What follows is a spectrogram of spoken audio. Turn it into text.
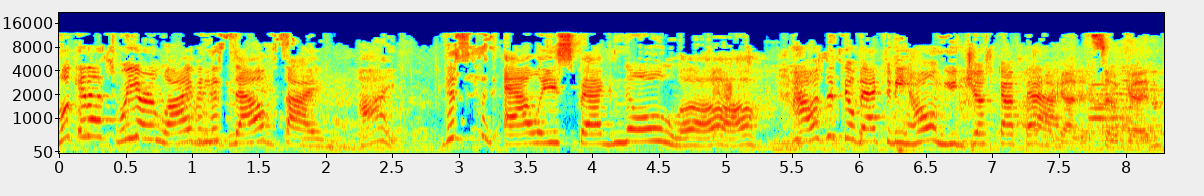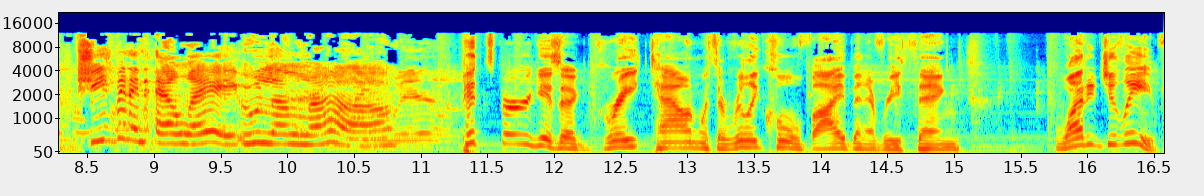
Look at us. We are live in the South Side. Hi. This is Ali Spagnola. How does it feel back to be home? You just got back. Oh God, it's so good. She's been in LA. Ooh la la. Pittsburgh is a great town with a really cool vibe and everything. Why did you leave?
